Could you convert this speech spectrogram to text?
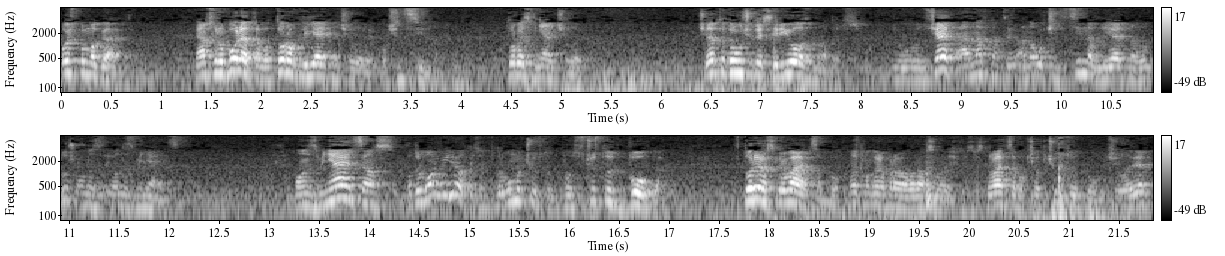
Очень помогает. Я вам скажу более того, Тора влияет на человека очень сильно. Тора изменяет человека. Человек, который учит ее серьезно, то есть его изучает, а она в конце, она очень сильно влияет на его душу, он, он изменяется. Он изменяется, он по-другому ведет, то есть он по-другому чувствует, он чувствует Бога. Торе раскрывается Бог. Ну, это мы говорим про есть раскрывается Бог, человек чувствует Бога, человек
